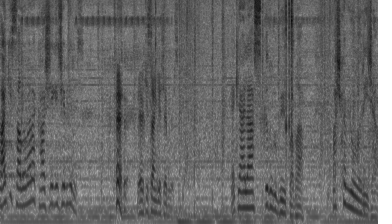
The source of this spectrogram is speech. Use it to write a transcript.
Sanki sallanarak karşıya geçebiliriz. Belki sen geçebilirsin. Pekala sıkı dur büyük baba. Başka bir yol arayacağım.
